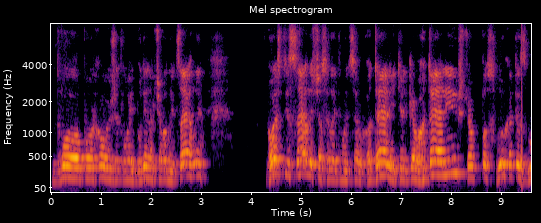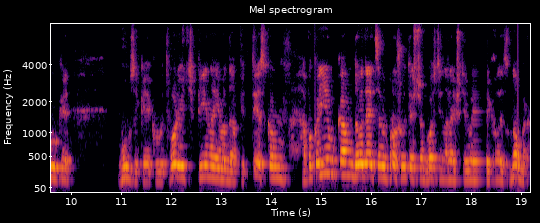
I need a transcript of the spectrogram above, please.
двоповерховий житловий будинок червоної цегли. Гості селища селитимуться в готелі, тільки в готелі, щоб послухати звуки музики, яку утворюють піна і вода під тиском. А покоївкам доведеться випрошувати, щоб гості нарешті виїхали з номера,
